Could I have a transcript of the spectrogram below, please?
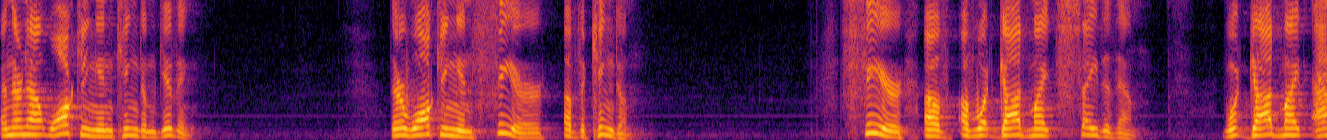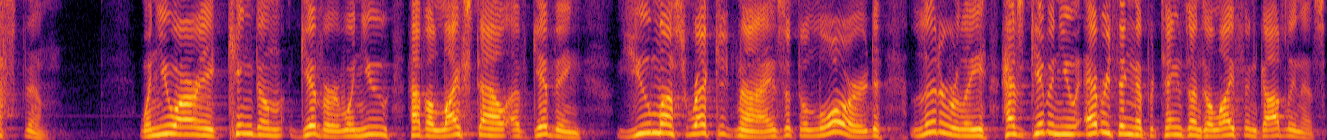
and they're not walking in kingdom giving. They're walking in fear of the kingdom, fear of, of what God might say to them what God might ask them. When you are a kingdom giver, when you have a lifestyle of giving, you must recognize that the Lord literally has given you everything that pertains unto life and godliness,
